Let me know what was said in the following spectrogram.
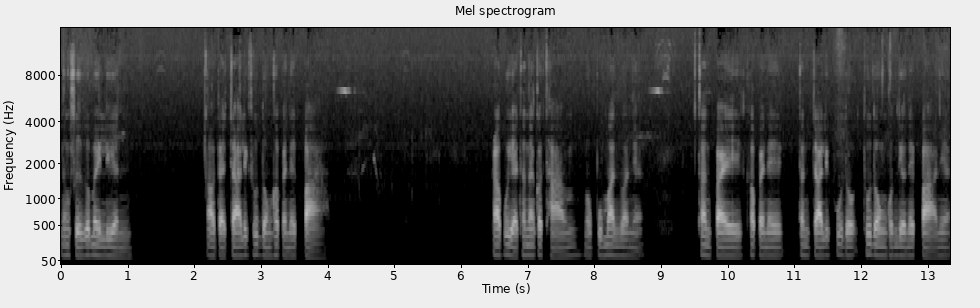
หนังสือก็ไม่เรียน เอาแต่จาริกทุดงเข้าไปในป่า พระผู้ใหญ่ท่านนั้นก็ถามหลวงปู่มั่นว่าเนี่ย ท่านไปเข้าไปในท่านจาริกผู้ทุดงคนเดียวในป่าเนี่ย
